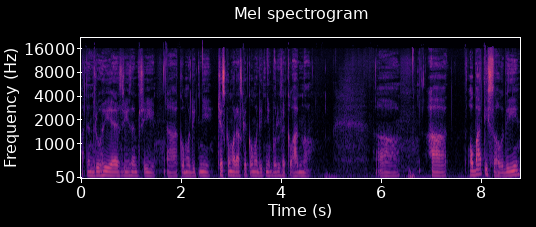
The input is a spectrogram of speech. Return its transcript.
a ten druhý je zřízen při komoditní, Českomoravské komoditní burze Kladno. A, a oba ty soudy,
